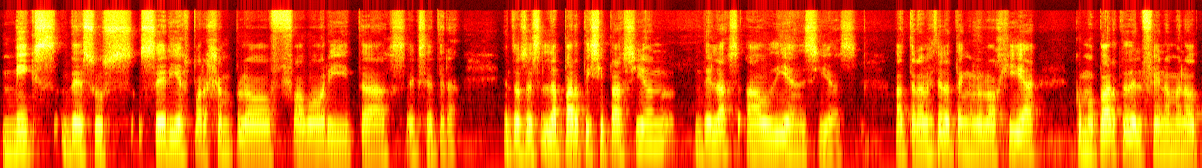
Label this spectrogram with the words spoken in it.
mix de sus series, por ejemplo, favoritas, etcétera. Entonces, la participación de las audiencias a través de la tecnología como parte del fenómeno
